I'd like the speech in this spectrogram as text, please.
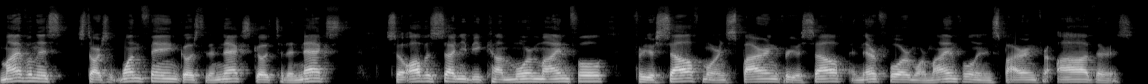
Mindfulness starts with one thing, goes to the next, goes to the next. So, all of a sudden, you become more mindful for yourself, more inspiring for yourself, and therefore more mindful and inspiring for others.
